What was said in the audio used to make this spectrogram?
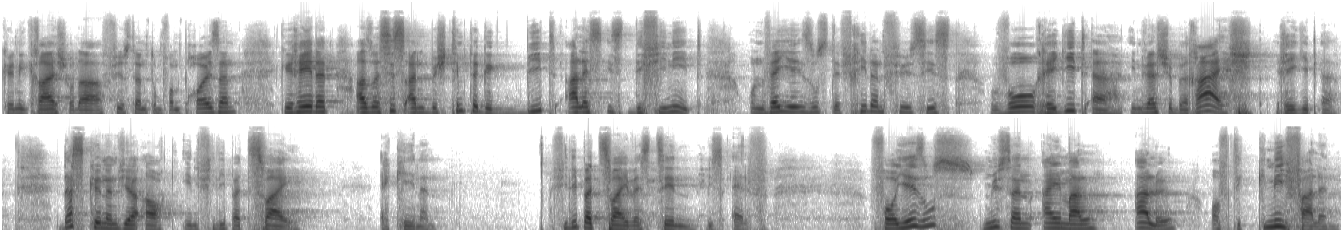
Königreich oder Fürstentum von Preußen geredet. Also es ist ein bestimmtes Gebiet, alles ist definiert. Und wer Jesus der Friedenfürst ist, wo regiert er? In welchem Bereich regiert er? Das können wir auch in Philippa 2 erkennen. Philippa 2, Vers 10 bis 11. Vor Jesus müssen einmal alle auf die Knie fallen.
